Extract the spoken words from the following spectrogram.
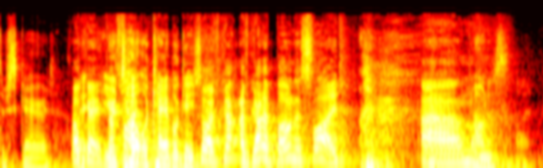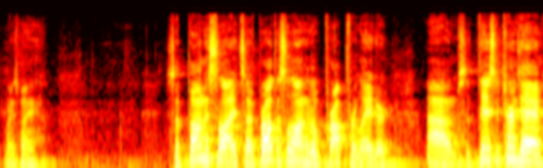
They're scared. Okay, you're total fine. cable geek. So I've got I've got a bonus slide. Um, bonus slide. Where's my? So bonus slide. So I brought this along a little prop for later. Um, so this, it turns out,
